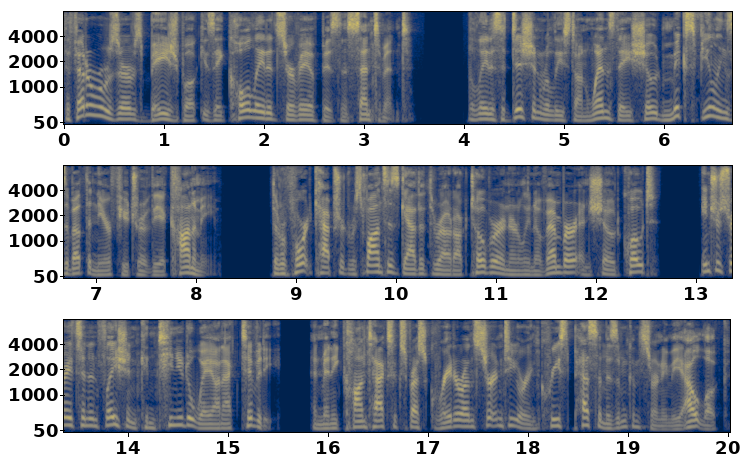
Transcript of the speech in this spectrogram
The Federal Reserve's Beige Book is a collated survey of business sentiment. The latest edition, released on Wednesday, showed mixed feelings about the near future of the economy. The report captured responses gathered throughout October and early November and showed, quote, interest rates and inflation continue to weigh on activity, and many contacts expressed greater uncertainty or increased pessimism concerning the outlook.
